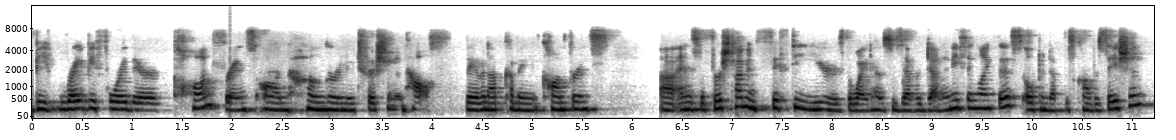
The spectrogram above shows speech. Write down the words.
be, right before their conference on hunger, nutrition, and health. They have an upcoming conference, uh, and it's the first time in 50 years the White House has ever done anything like this, opened up this conversation.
